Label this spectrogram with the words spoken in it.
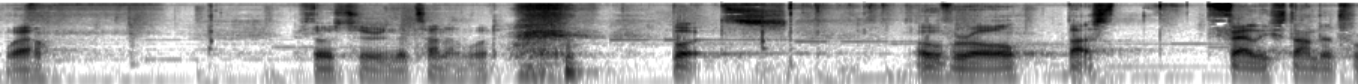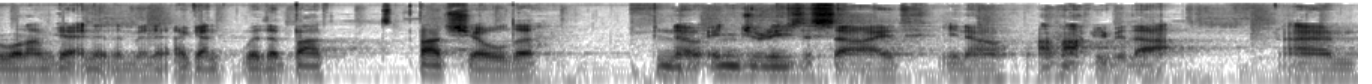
Well, if those two are in the 10, I would. but overall, that's fairly standard for what I'm getting at the minute. Again, with a bad bad shoulder, no injuries aside, you know, I'm happy with that. Um,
